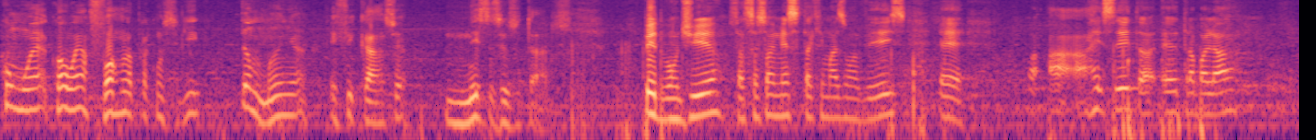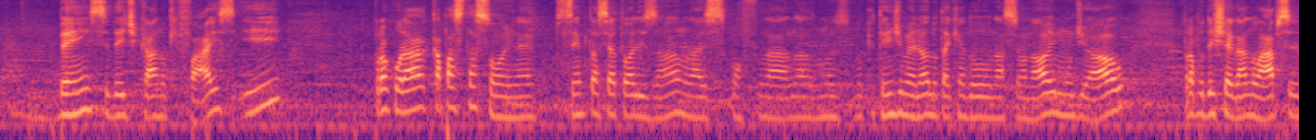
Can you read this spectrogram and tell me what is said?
Como é, qual é a fórmula para conseguir tamanha eficácia nesses resultados? Pedro, bom dia. Satisfação imensa estar aqui mais uma vez. É, a, a receita é trabalhar bem, se dedicar no que faz e procurar capacitações, né? Sempre estar tá se atualizando nas, na, na, no, no, que tem de melhor no taekwondo nacional e mundial para poder chegar no ápice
